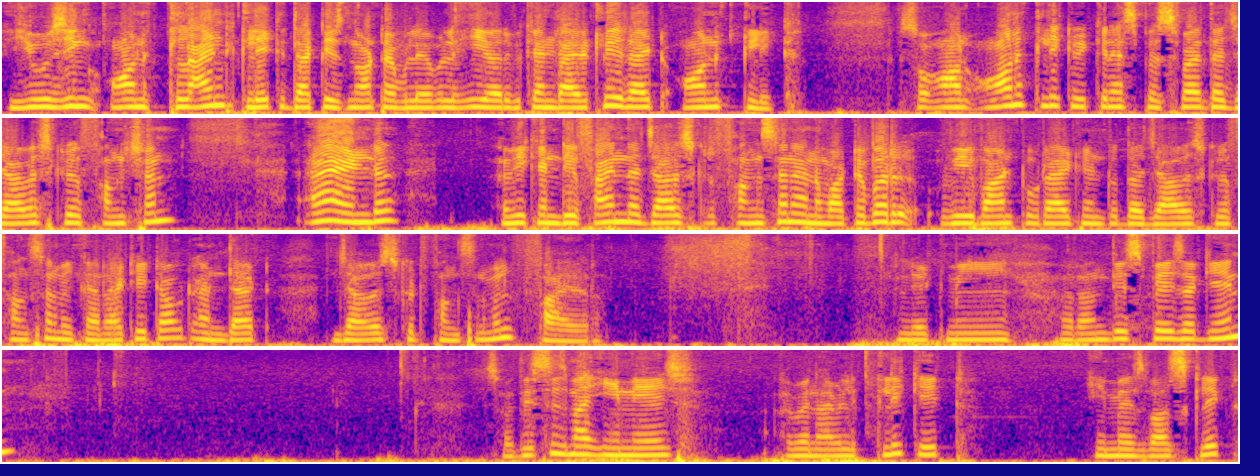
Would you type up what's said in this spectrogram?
using on client click that is not available here we can directly write on click. So on on click we can specify the javascript function and we can define the JavaScript function and whatever we want to write into the JavaScript function we can write it out and that JavaScript function will fire. Let me run this page again. So this is my image. When I will click it image was clicked.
